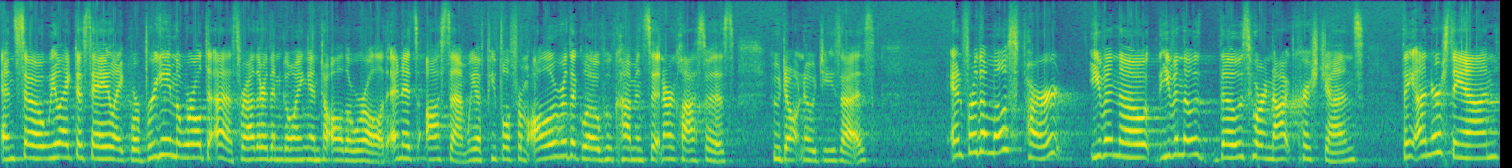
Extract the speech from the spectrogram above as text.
And so we like to say, like, we're bringing the world to us rather than going into all the world. And it's awesome. We have people from all over the globe who come and sit in our classes who don't know Jesus. And for the most part, even though, even though those who are not Christians, they understand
